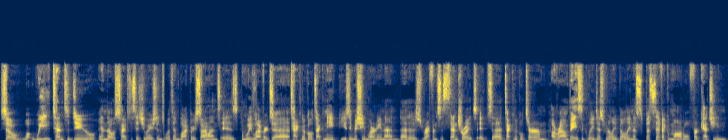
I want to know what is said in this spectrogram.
So what we tend to do in those types of situations within BlackBerry Cylance is we leverage a technical technique using machine learning that, that is referenced as centroids. It's a technical term around basically just really building a specific model for catching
